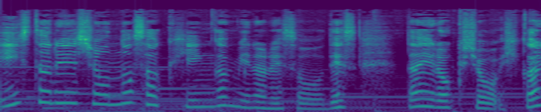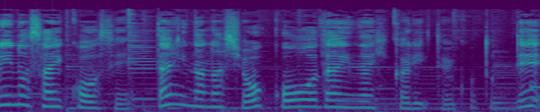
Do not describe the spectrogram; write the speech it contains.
インスタレーションの作品が見られそうです。第6章光の再構成第7章広大な光ということで、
